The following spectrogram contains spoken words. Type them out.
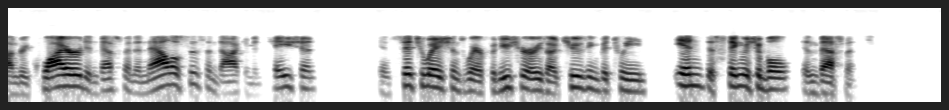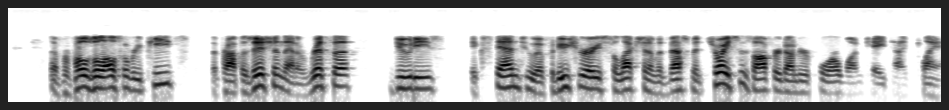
on required investment analysis and documentation in situations where fiduciaries are choosing between indistinguishable investments. The proposal also repeats the proposition that ERISA duties extend to a fiduciary selection of investment choices offered under 401k type plans.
